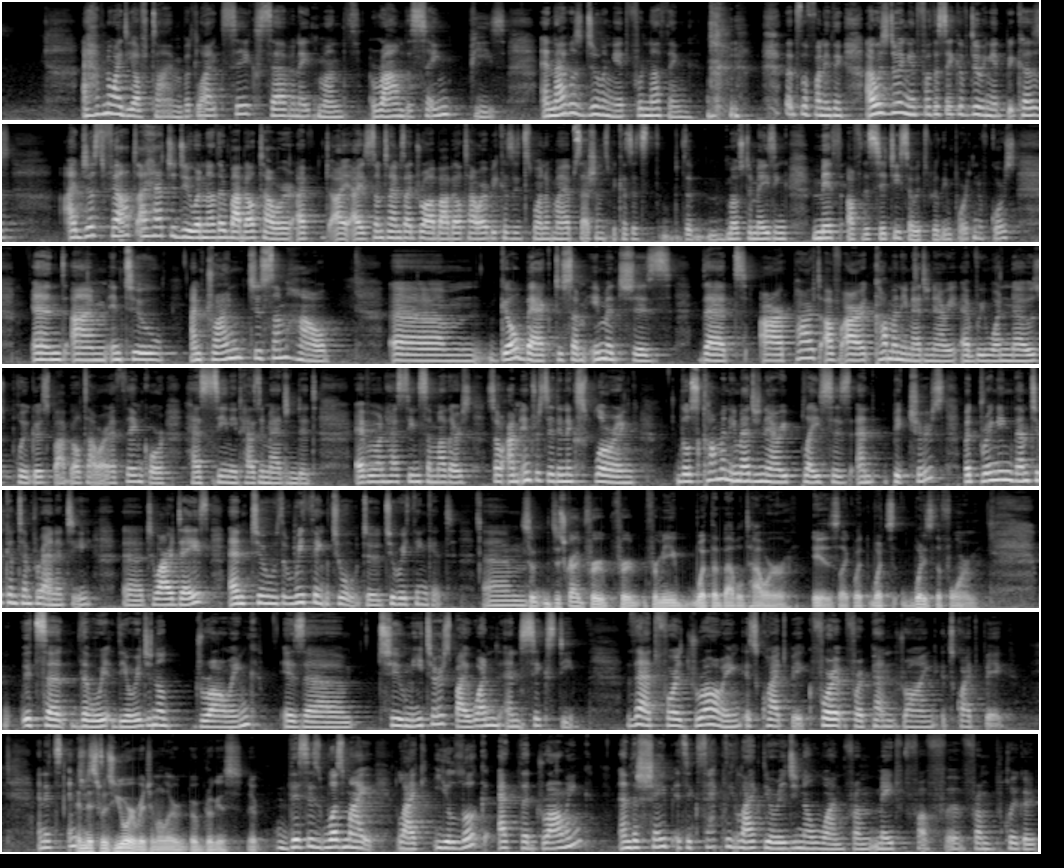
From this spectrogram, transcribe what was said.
I have no idea of time, but like six, seven, eight months around the same piece. And I was doing it for nothing. That's the funny thing. I was doing it for the sake of doing it because I just felt I had to do another Babel Tower. I've, I, I sometimes I draw a Babel Tower because it's one of my obsessions because it's the most amazing myth of the city, so it's really important, of course. And I'm into. I'm trying to somehow um, go back to some images that are part of our common imaginary. Everyone knows Bruegel's Babel Tower, I think, or has seen it, has imagined it. Everyone has seen some others. So I'm interested in exploring those common imaginary places and pictures, but bringing them to contemporaneity, uh, to our days, and to rethink to to to rethink it. Um, So describe for for for me what the Babel Tower is like. What what's what is the form? it's a the the original drawing is um two meters by one and sixty. that for a drawing is quite big. For for a pen drawing, it's quite big, and it's interesting. And this was your original or, or Bruegel's? Or, this is was my like you look at the drawing and the shape is exactly like the original one from made uh, from Bruegel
